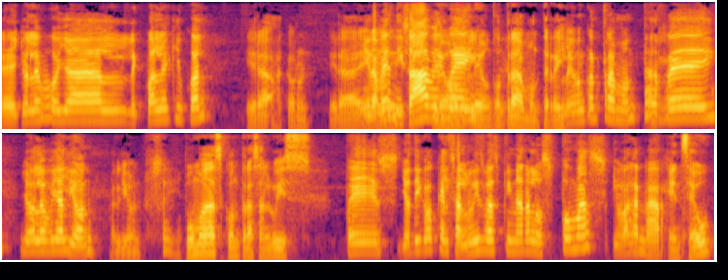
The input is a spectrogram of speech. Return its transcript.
Eh, yo le voy al... ¿Cuál equipo? ¿Cuál? Era... Ah, cabrón. Era... Mira, ves, ni sabes, güey. León contra Monterrey. León contra Monterrey. Yo le voy a León. A León. Sí. Pumas contra San Luis. Pues yo digo que el San Luis va a espinar a los Pumas y va a ganar. ¿En CEU?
